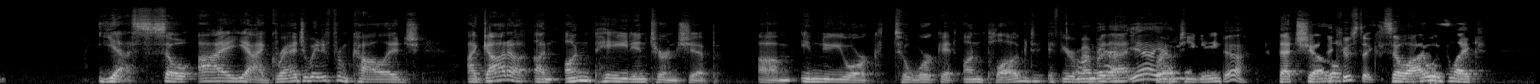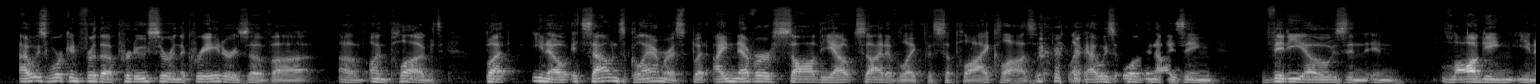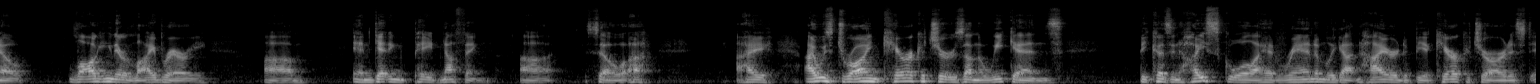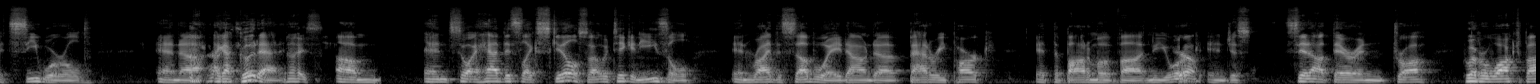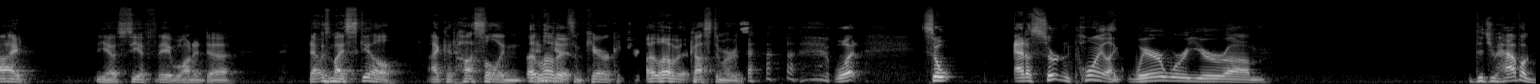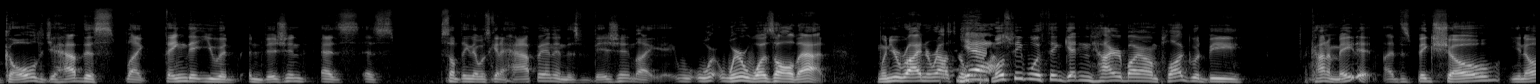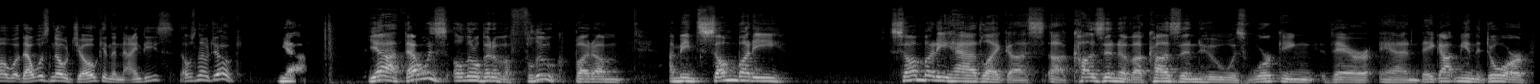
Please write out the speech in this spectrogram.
Yes. So I yeah, I graduated from college. I got a, an unpaid internship um, in New York to work at Unplugged, if you oh, remember oh, yeah. that yeah, for yeah. MTV. Yeah. That show. Acoustics. So I was like I was working for the producer and the creators of uh, of Unplugged, but you know, it sounds glamorous, but I never saw the outside of like the supply closet. like I was organizing videos and, and logging, you know, logging their library um, and getting paid nothing. Uh, so uh, I I was drawing caricatures on the weekends because in high school I had randomly gotten hired to be a caricature artist at SeaWorld and uh, I got good at it. Nice. Um, and so I had this like skill. So I would take an easel and ride the subway down to Battery Park at the bottom of uh, New York yeah. and just sit out there and draw whoever walked by, you know, see if they wanted to. That was my skill. I could hustle and, and get it. some caricature. I love it. Customers. what? So, at a certain point, like, where were your um, did you have a goal? Did you have this like thing that you had envisioned as as something that was going to happen and this vision? Like, wh- where was all that when you're riding around? So yeah, most people would think getting hired by Unplugged would be. I kind of made it. Uh, this big show, you know, that was no joke in the '90s. That was no joke. Yeah, yeah, that was a little bit of a fluke, but um, I mean, somebody somebody had like a, a, cousin of a cousin who was working there and they got me in the door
